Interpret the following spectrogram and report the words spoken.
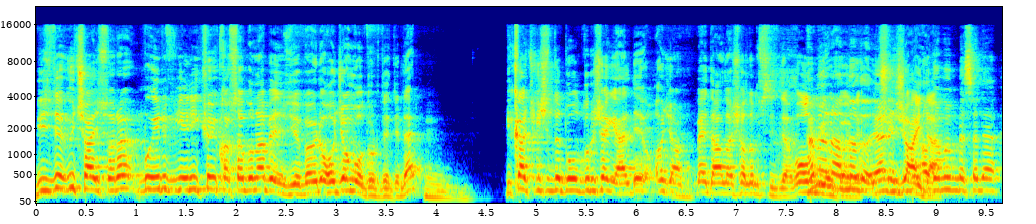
Bizde 3 ay sonra bu herif Yeniköy kasabına benziyor. Böyle hocam olur dediler. Birkaç kişi de dolduruşa geldi. Hocam vedalaşalım sizle. Olmuyor Hemen böyle. anladı. Yani Üçüncü şimdi ayda. adamın mesela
